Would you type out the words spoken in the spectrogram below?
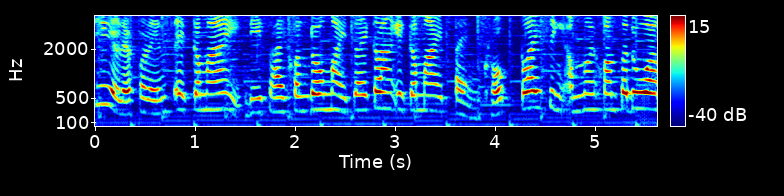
ที่ Reference เอกมัย ดีไซน์คอนโดใหม่ใจกลางเอกมัย แต่งครบใกล้สิ่งอำนวยความสะดวก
